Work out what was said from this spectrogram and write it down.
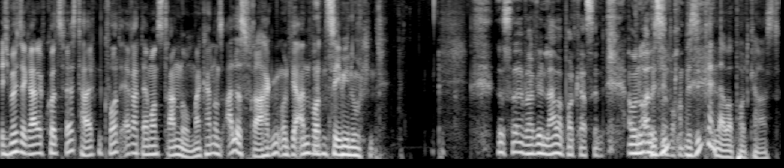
Ich möchte gerade kurz festhalten, quod erat demonstrandum. Man kann uns alles fragen und wir antworten zehn Minuten. Das äh, weil wir ein Laber-Podcast sind. Aber nur alle Wir zwei sind, Wochen. wir sind kein Laber-Podcast.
